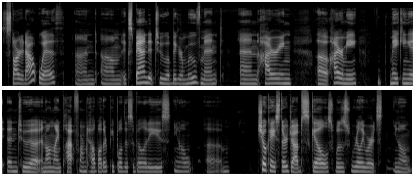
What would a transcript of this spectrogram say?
started out with and um, expand it to a bigger movement and hiring uh, hire me making it into a, an online platform to help other people with disabilities you know um, showcase their job skills was really where it's you know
